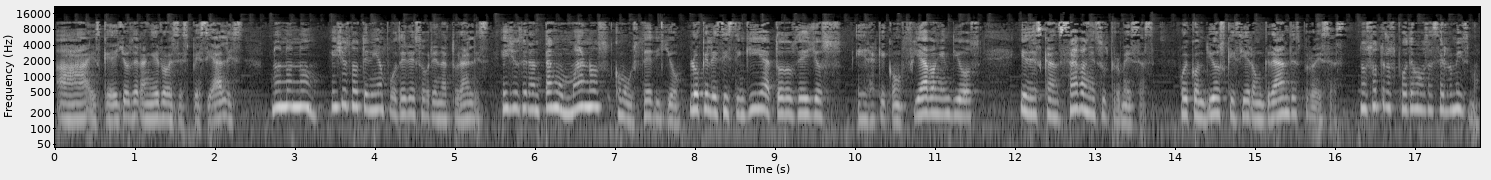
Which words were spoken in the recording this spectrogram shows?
Ah, es que ellos eran héroes especiales. No, no, no. Ellos no tenían poderes sobrenaturales. Ellos eran tan humanos como usted y yo. Lo que les distinguía a todos ellos era que confiaban en Dios y descansaban en sus promesas. Fue con Dios que hicieron grandes proezas. Nosotros podemos hacer lo mismo.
